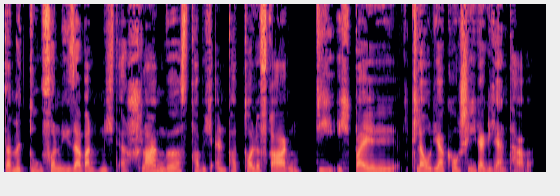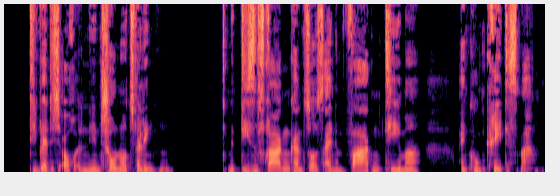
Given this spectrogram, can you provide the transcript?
Damit du von dieser Wand nicht erschlagen wirst, habe ich ein paar tolle Fragen, die ich bei Claudia Kauscheder gelernt habe. Die werde ich auch in den Show Notes verlinken. Mit diesen Fragen kannst du aus einem vagen Thema ein konkretes machen.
